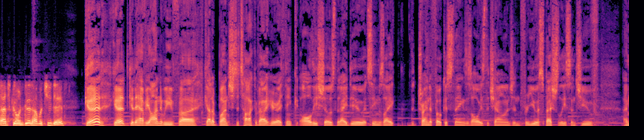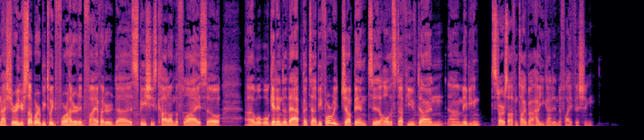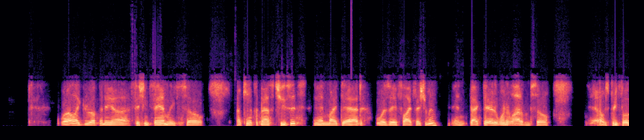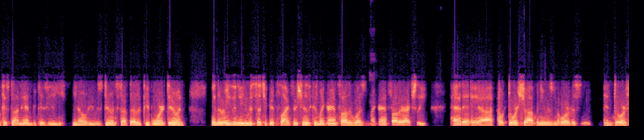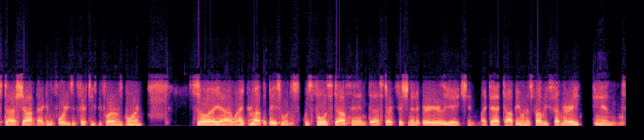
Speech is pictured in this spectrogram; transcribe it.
That's going good. How about you, Dave? Good, good, good to have you on. We've uh, got a bunch to talk about here. I think all these shows that I do, it seems like trying to focus things is always the challenge, and for you especially, since you've, I'm not sure, you're somewhere between 400 and 500 uh, species caught on the fly. So uh, we'll, we'll, get into that. But uh, before we jump into all the stuff you've done, uh, maybe you can start us off and talk about how you got into fly fishing. Well, I grew up in a uh, fishing family, so I came from Massachusetts, and my dad was a fly fisherman. And back there, there weren't a lot of them, so I was pretty focused on him because he, you know, he was doing stuff that other people weren't doing. And the reason he was such a good fly fisher is because my grandfather was. My grandfather actually had a uh, outdoor shop, and he was an Orvis endorsed uh, shop back in the 40s and 50s before I was born. So I, uh, when I grew up, the basement was, was full of stuff and uh, started fishing at a very early age. And my dad taught me when I was probably seven or eight. And,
